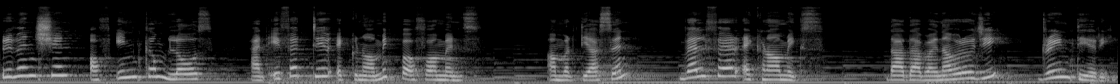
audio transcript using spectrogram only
prevention of income loss and effective economic performance. Amartya Sen, welfare economics. Dadabhai Naoroji, drain theory.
